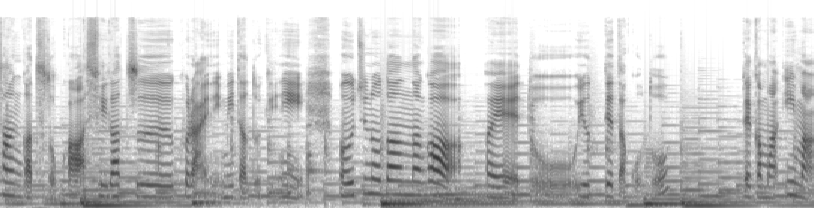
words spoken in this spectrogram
3月とか4月くらいに見た時に、まあ、うちの旦那が、えー、と言ってたことていうかまあ今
